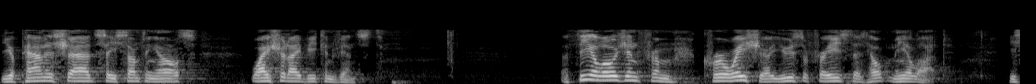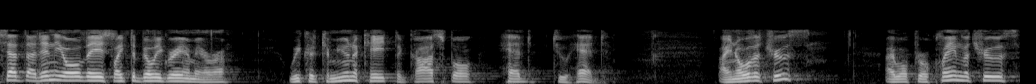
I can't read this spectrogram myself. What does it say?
The Upanishads say something else. Why should I be convinced? A theologian from Croatia used a phrase that helped me a lot. He said that in the old days, like the Billy Graham era, we could communicate the gospel head to head. I know the truth. I will proclaim the truth.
